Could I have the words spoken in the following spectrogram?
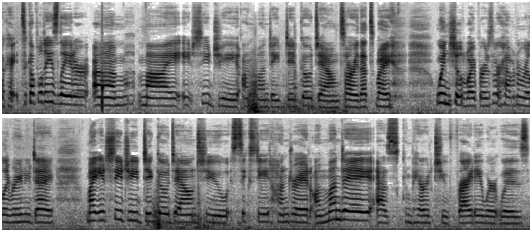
Okay, it's a couple days later. Um, my HCG on Monday did go down. Sorry, that's my windshield wipers. We're having a really rainy day. My HCG did go down to 6,800 on Monday as compared to Friday where it was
